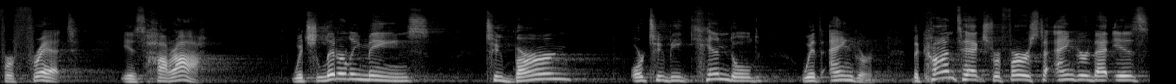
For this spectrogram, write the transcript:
for fret is hara, which literally means to burn or to be kindled with anger. The context refers to anger that is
